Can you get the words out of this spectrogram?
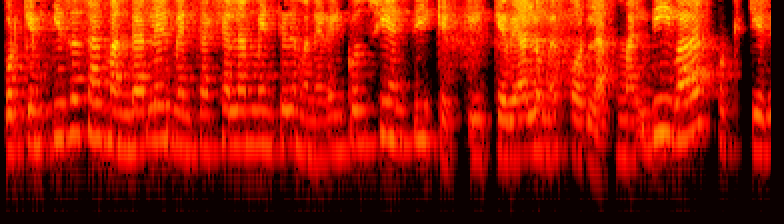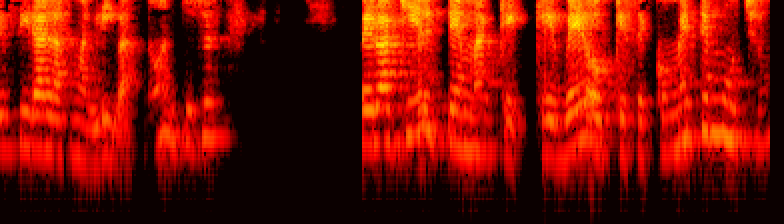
porque empiezas a mandarle el mensaje a la mente de manera inconsciente y que, y que vea a lo mejor las Maldivas, porque quieres ir a las Maldivas, ¿no? Entonces, pero aquí el tema que, veo que se comete mucho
